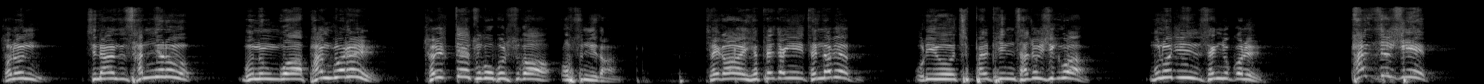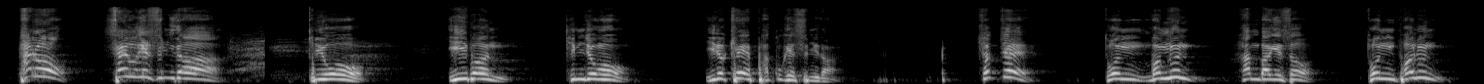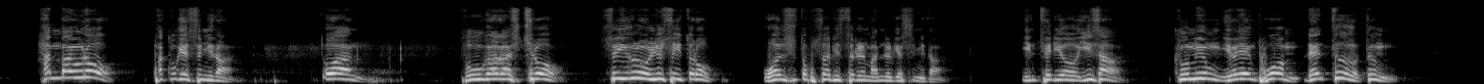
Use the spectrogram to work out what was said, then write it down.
저는 지난 3년 후 무능과 방관을 절대 두고 볼 수가 없습니다. 제가 협회장이 된다면 우리의 짓밟힌 자존심과 무너진 생존권을 반드시 바로 세우겠습니다. 기호 2번 김종호 이렇게 바꾸겠습니다. 첫째, 돈 먹는 한 방에서 돈 버는 한 방으로 바꾸겠습니다. 또한 부가가치로 수익을 올릴 수 있도록 원스톱 서비스를 만들겠습니다. 인테리어 이사, 금융, 여행, 보험, 렌트 등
